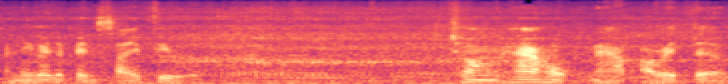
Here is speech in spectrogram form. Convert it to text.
อันนี้ก็จะเป็นไซส์ฟิลช่อง 56 นะครับ เอาไว้เติม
